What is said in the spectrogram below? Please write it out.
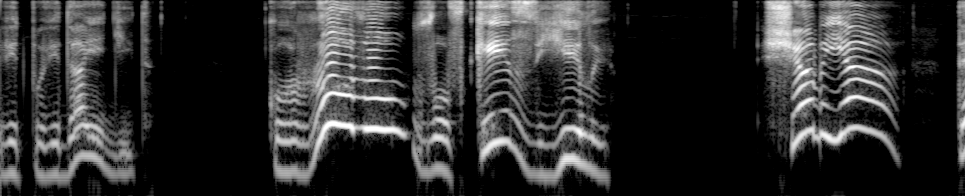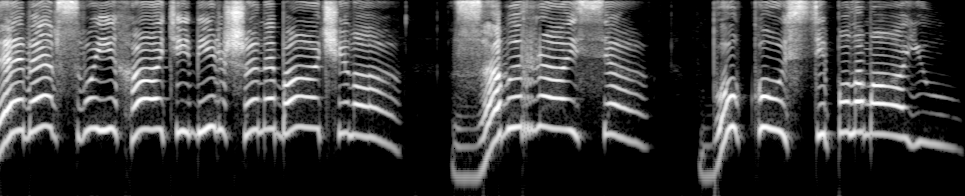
відповідає дід. Корову вовки з'їли. Щоб я тебе в своїй хаті більше не бачила. Забирайся, бо кості поламаю.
